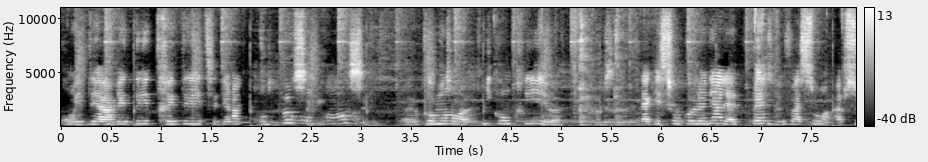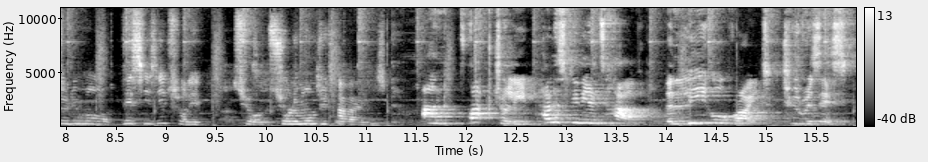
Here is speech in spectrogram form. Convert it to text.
ont été arrêtés, traités, etc. On peut comprendre euh, comment, euh, y compris euh, le, la question coloniale, elle pèse de façon absolument décisive sur, les, sur, sur le monde du travail. And factually, Palestinians have the legal right to resist.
